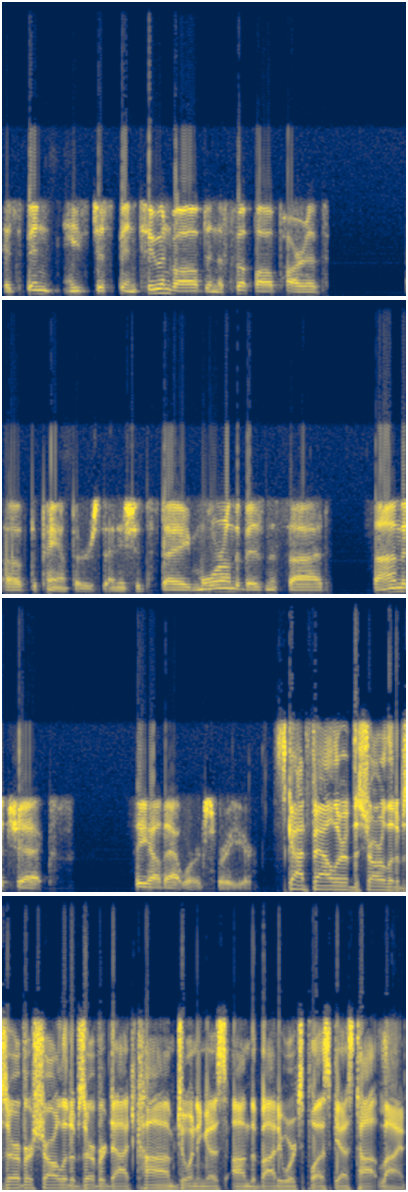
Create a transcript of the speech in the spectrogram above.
it's been he's just been too involved in the football part of of the Panthers, and he should stay more on the business side, sign the checks, see how that works for a year. Scott Fowler of the Charlotte Observer, charlotteobserver.com, joining us on the Bodyworks Plus guest hotline.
